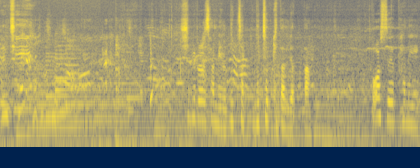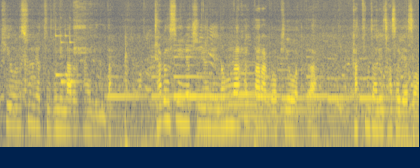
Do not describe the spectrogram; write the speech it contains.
김치. 11월 3일 무척 무척 기다렸다. 버스에 타니 귀여운 수녀 두 분이 나를 반긴다. 작은 수녀 주연이 너무나 활달하고 귀여웠다. 같은 자리 좌석에서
